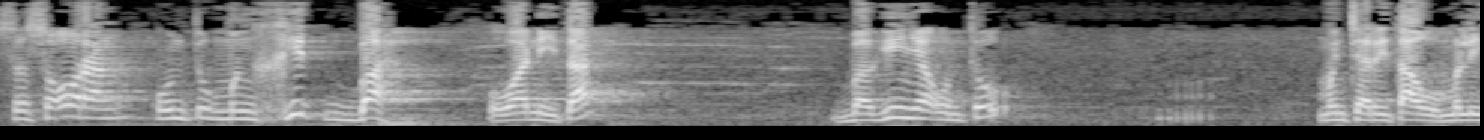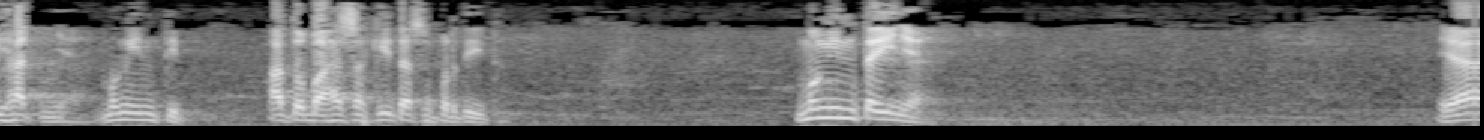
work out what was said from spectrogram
seseorang untuk mengkhitbah wanita baginya untuk mencari tahu melihatnya mengintip atau bahasa kita seperti itu. Mengintainya. Ya.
